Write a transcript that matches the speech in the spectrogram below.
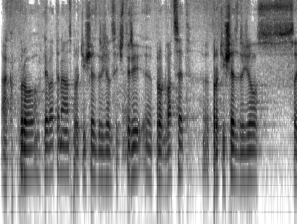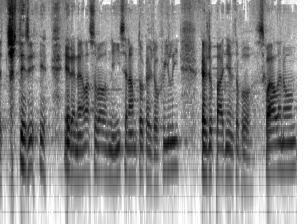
Tak pro 19, proti 6, zdržel se 4, eh, pro 20, proti 6, zdrželo se čtyři, jeden nehlasoval, mění se nám to každou chvíli. Každopádně to bylo schváleno.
